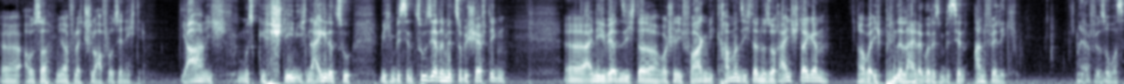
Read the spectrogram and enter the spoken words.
Äh, außer, ja, vielleicht schlaflose Nächte. Ja, ich muss gestehen, ich neige dazu, mich ein bisschen zu sehr damit zu beschäftigen. Äh, einige werden sich da wahrscheinlich fragen, wie kann man sich da nur so reinsteigern? Aber ich bin da leider Gottes ein bisschen anfällig ja, für sowas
